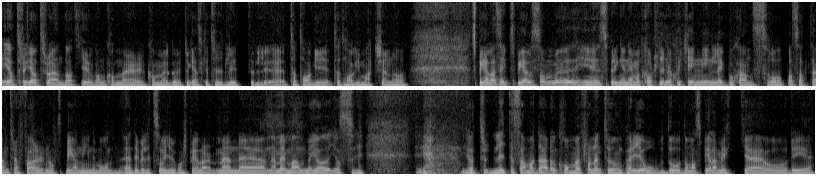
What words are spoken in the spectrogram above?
Jag tror, jag tror ändå att Djurgården kommer, kommer gå ut och ganska tydligt eh, ta tag, i, ta tag i matchen och spela sitt spel som eh, springer ner mot kortlinjen och skicka in inlägg på chans och hoppas att den träffar något ben in i mål. Eh, det är väl lite så Djurgården spelar. Men, nej, men Malmö, jag, jag, jag tror lite samma där. De kommer från en tung period och de har spelat mycket. Och det,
